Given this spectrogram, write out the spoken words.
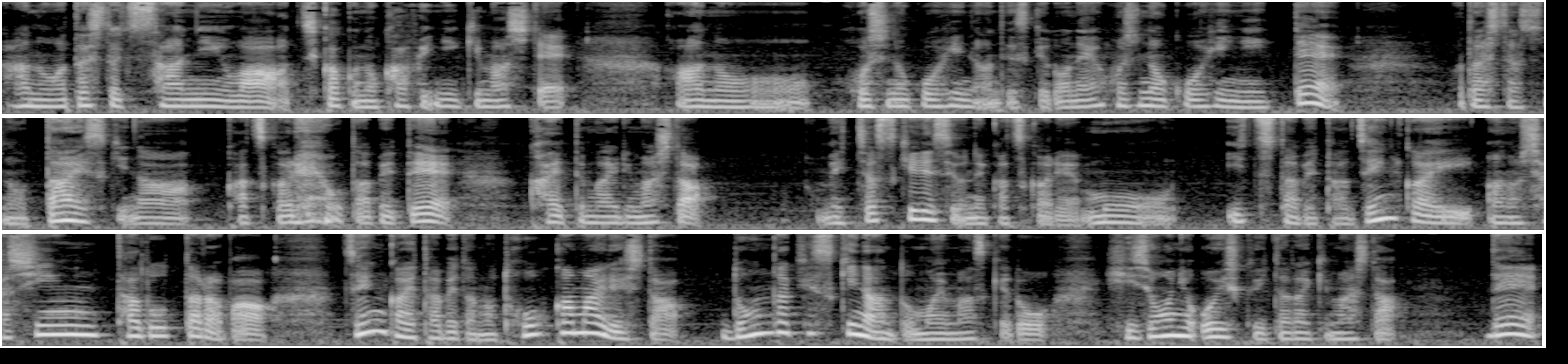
あの私たち3人は近くのカフェに行きましてあの星のコーヒーなんですけどね星のコーヒーに行って私たちの大好きなカツカレーを食べて帰ってまいりました。めっちゃ好きですよねカツカレー。もういつ食べた？前回あの写真たどったらば前回食べたの10日前でした。どんだけ好きなんと思いますけど非常に美味しくいただきました。で、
